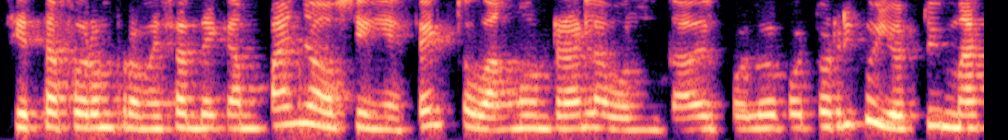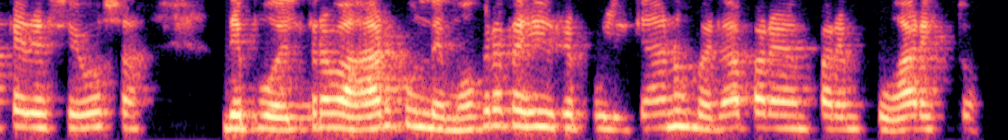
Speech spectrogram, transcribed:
si estas fueron promesas de campaña o si en efecto van a honrar la voluntad del pueblo de Puerto Rico. Yo estoy más que deseosa de poder trabajar con demócratas y republicanos, ¿verdad?, para, para empujar esto.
